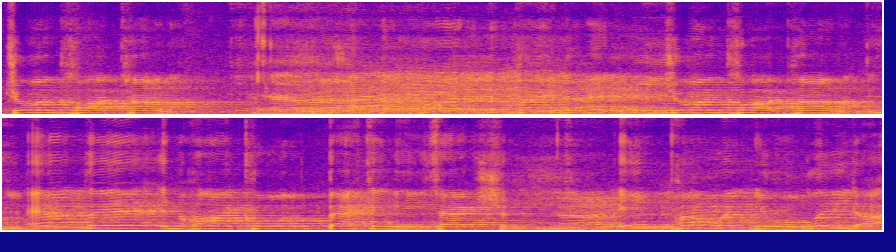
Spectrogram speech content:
joined Clive Palmer. At the height of the pandemic joined Clive Palmer. Out there in the High Court backing his action. In public, your leader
